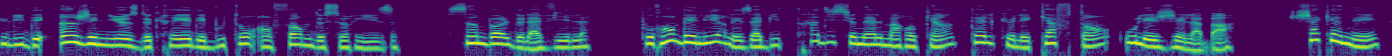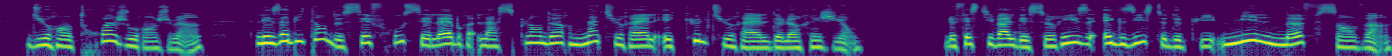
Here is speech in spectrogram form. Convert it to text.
eu l'idée ingénieuse de créer des boutons en forme de cerise, symbole de la ville, pour embellir les habits traditionnels marocains tels que les caftans ou les djellabas. Chaque année, durant trois jours en juin, les habitants de Sefrou célèbrent la splendeur naturelle et culturelle de leur région. Le Festival des cerises existe depuis 1920.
